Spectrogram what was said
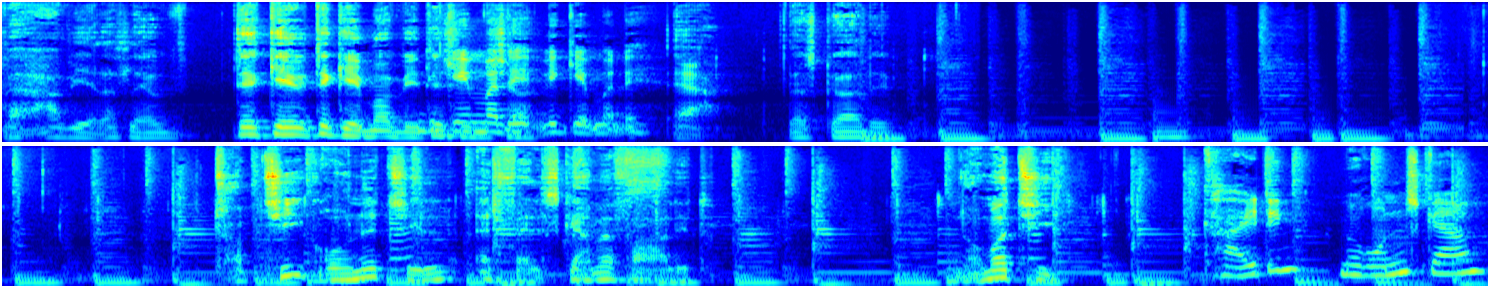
hvad har vi ellers lavet? Det, det gemmer vi, Vi det gemmer synes det, vi gemmer det. jeg. Ja, lad os gøre det. Top 10 grunde til, at faldskærm er farligt. Nummer 10. Kiting med runde skærm.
